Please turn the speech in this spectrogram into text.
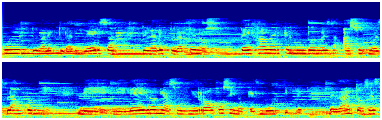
queer, de una lectura diversa, de una lectura que nos deja ver que el mundo no es, azul, no es blanco ni, ni, negro, ni azul, ni rojo, sino que es múltiple, ¿verdad? Entonces,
